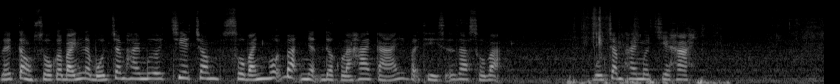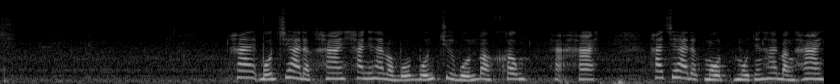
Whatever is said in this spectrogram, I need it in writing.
Lấy tổng số cái bánh là 420 chia trong số bánh mỗi bạn nhận được là hai cái, vậy thì sẽ ra số bạn 420 chia 2. 2 4 chia 2 được 2, 2 nhân 2 bằng 4, 4 trừ 4 bằng 0, hạ 2. 2 chia 2 được 1, 1 nhân 2 bằng 2,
